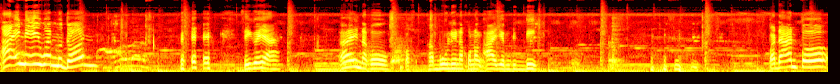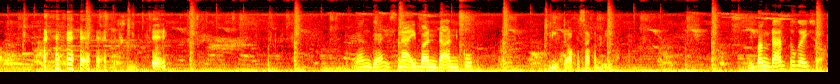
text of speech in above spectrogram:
Ah, iniiwan mo doon? Sige kuya. Ay, nako. Habulin ako ng ayam digdi. Padaan po. Yan guys, naibang daan ko. Dito ako sa kabila. Ibang daan to guys. Oh.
